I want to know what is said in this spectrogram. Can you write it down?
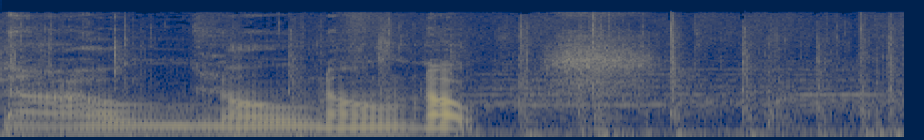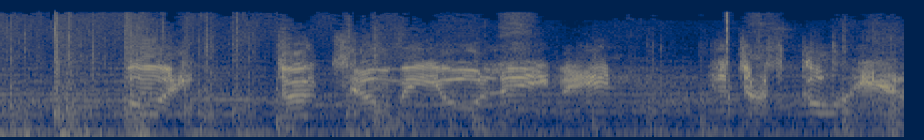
no, no, no, no. Oi! Don't tell me you're leaving. You just got here.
